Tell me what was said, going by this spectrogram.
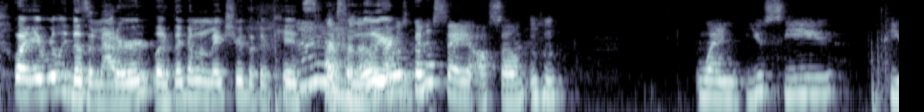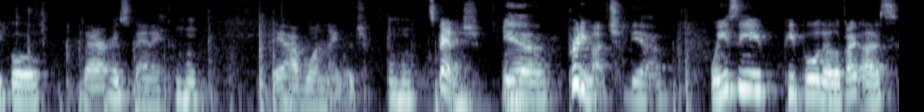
like it really doesn't matter. Like they're gonna make sure that their kids are familiar. I was gonna say also Mhm. when you see people that are Hispanic, Mhm. they have one language, Mhm. Spanish, Yeah, pretty much. yeah. When you see people that look like us,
